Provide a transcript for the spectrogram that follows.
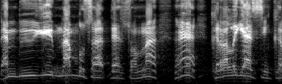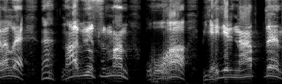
Ben büyücüyüm lan bu saatten sonra. He? Kralı gelsin kralı. Ha, ne yapıyorsun lan? Oha birader ne yaptın?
